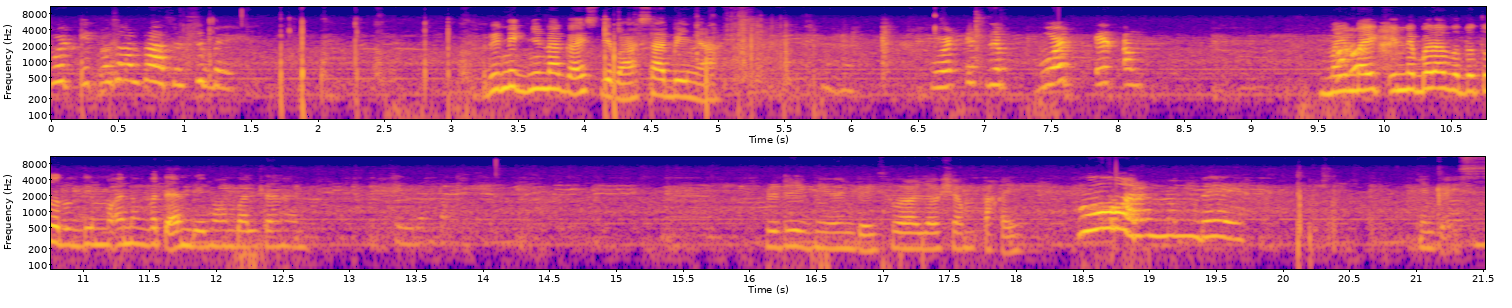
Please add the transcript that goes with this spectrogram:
Worth it. Masa ang process Be? Rinig niyo na guys, di ba? Sabi niya, Worth it the worth it ang may mic ini ba lang tuturo di mo anong bataan di mo ang baltanan. Rinig niyo yun guys, wala daw siyang pake. Oh, aram nang Be. Yan guys. To.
